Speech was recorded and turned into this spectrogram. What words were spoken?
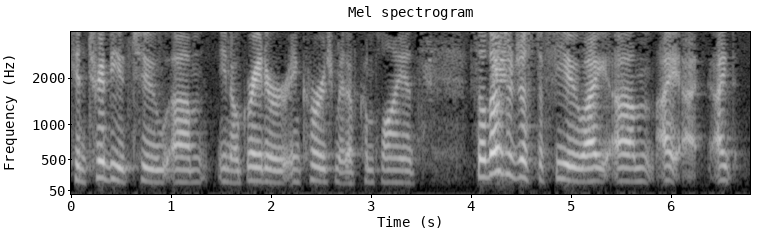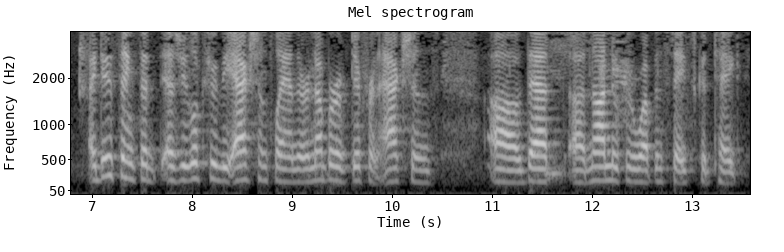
contribute to, um, you know, greater encouragement of compliance. So those are just a few. I, um, I, I, I do think that as you look through the action plan, there are a number of different actions uh, that uh, non-nuclear weapon states could take.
